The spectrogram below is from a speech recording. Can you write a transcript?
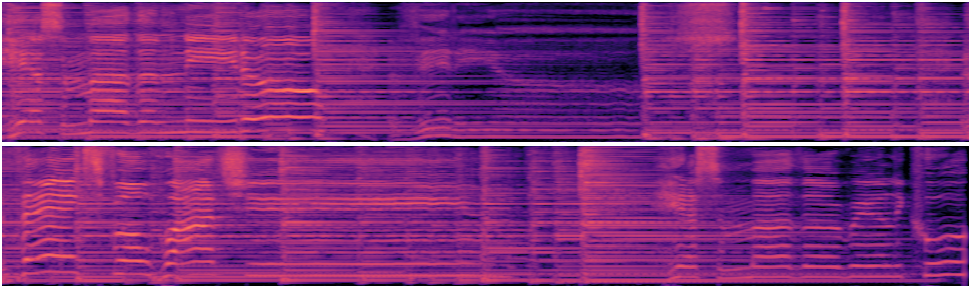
Here's some other neato videos. Thanks for watching. Here's some other really cool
